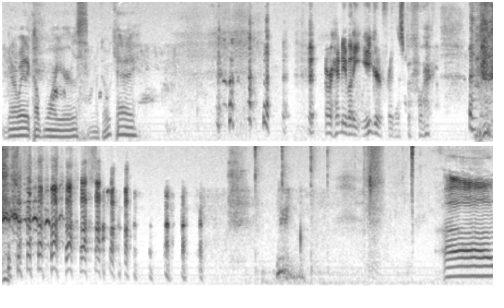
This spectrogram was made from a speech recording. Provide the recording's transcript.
You gotta wait a couple more years." I'm like, "Okay." Never had anybody eager for this before. Uh,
